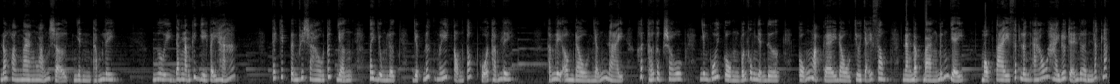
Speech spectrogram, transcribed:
nó hoang mang hoảng sợ nhìn Thẩm Ly. Người đang làm cái gì vậy hả? Các chích tinh phía sau tức giận, tay dùng lực giật đứt mấy cọng tóc của Thẩm Ly. Thẩm Ly ôm đầu nhẫn nại, hít thở thật sâu, nhưng cuối cùng vẫn không nhịn được, cũng mặc kệ đầu chưa chảy xong, nàng đập bàn đứng dậy, một tay xách lưng áo hai đứa trẻ lên lắc lắc,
